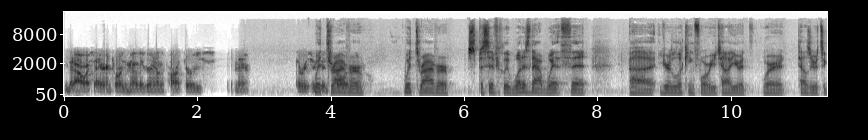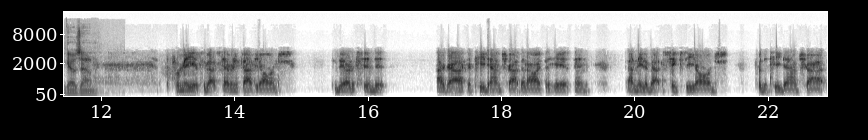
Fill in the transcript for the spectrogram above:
but I always erring toward the middle of the green on the par threes. You know, threes are with good driver, with driver specifically, what is that width that uh, you're looking for? Where you tell you it, where it tells you it's a go zone. For me, it's about 75 yards to be able to send it. I got like a tee down shot that I like to hit, and I need about 60 yards for the tee down shot.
